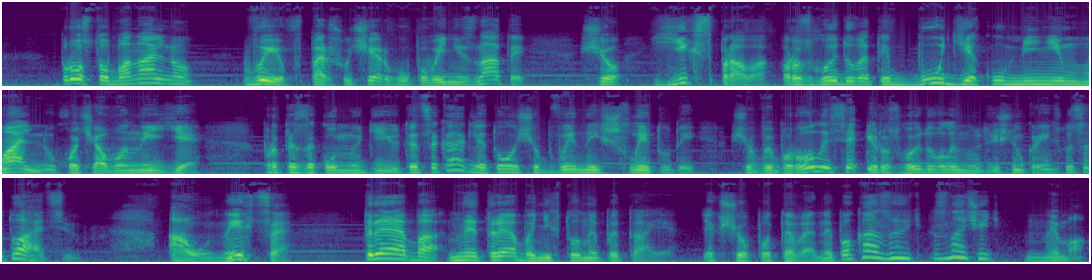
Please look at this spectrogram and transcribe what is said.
Просто банально ви в першу чергу повинні знати, що їх справа розгойдувати будь-яку мінімальну, хоча вони є, протизаконну дію ТЦК для того, щоб ви не йшли туди, щоб ви боролися і розгойдували внутрішню українську ситуацію. А у них це треба, не треба, ніхто не питає. Якщо по ТВ не показують, значить нема.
